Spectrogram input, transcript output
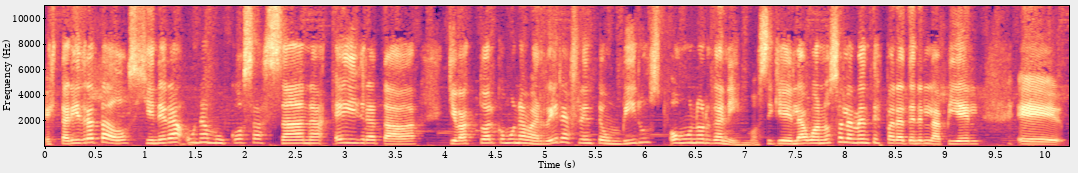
Estar hidratados genera una mucosa sana e hidratada que va a actuar como una barrera frente a un virus o un organismo. Así que el agua no solamente es para tener la piel eh,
